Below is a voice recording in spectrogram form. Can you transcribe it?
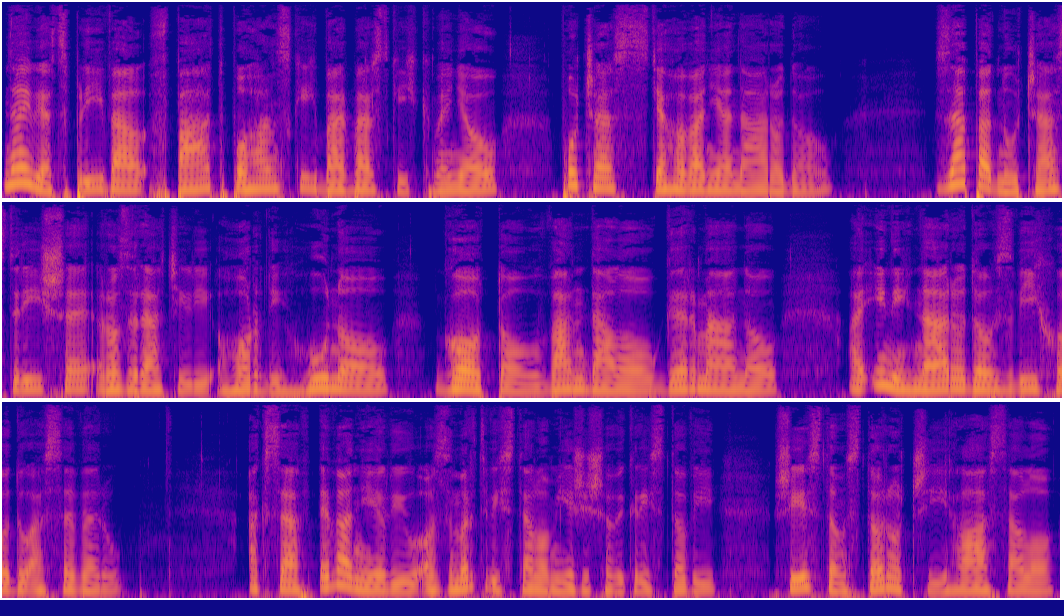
najviac plýval vpád pohanských barbarských kmeňov počas sťahovania národov. Západnú časť ríše rozvrátili hordy Hunov, Gótov, Vandalov, Germánov aj iných národov z východu a severu. Ak sa v Evanieliu o zmrtvých stalom Ježišovi Kristovi v 6. storočí hlásalo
